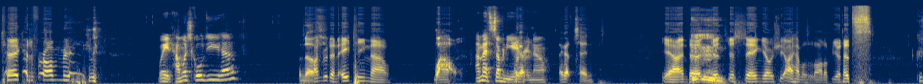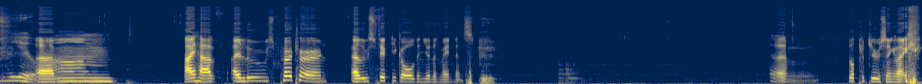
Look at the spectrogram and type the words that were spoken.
take it from me. Wait, how much gold do you have? Enough. 118 now. Wow. I'm at 78 Okay. right now. I got 10. Yeah, and uh, just, just saying, Yoshi, I have a lot of units. Good for you. Um, um I have, I lose per turn, I lose 50 gold in unit maintenance. um, still producing like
